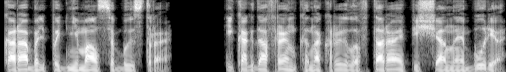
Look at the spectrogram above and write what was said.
Корабль поднимался быстро, и когда Фрэнка накрыла вторая песчаная буря,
